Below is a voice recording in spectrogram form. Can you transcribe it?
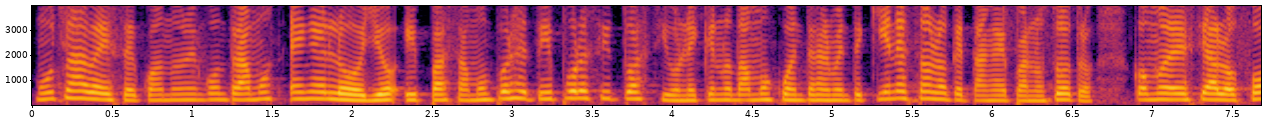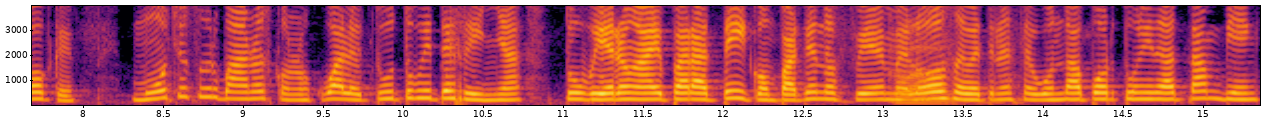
muchas veces cuando nos encontramos en el hoyo y pasamos por ese tipo de situaciones que nos damos cuenta realmente quiénes son los que están ahí para nosotros. Como decía Lofoque, muchos urbanos con los cuales tú tuviste riña, tuvieron ahí para ti, compartiendo firme, claro. debe tener segunda oportunidad también.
